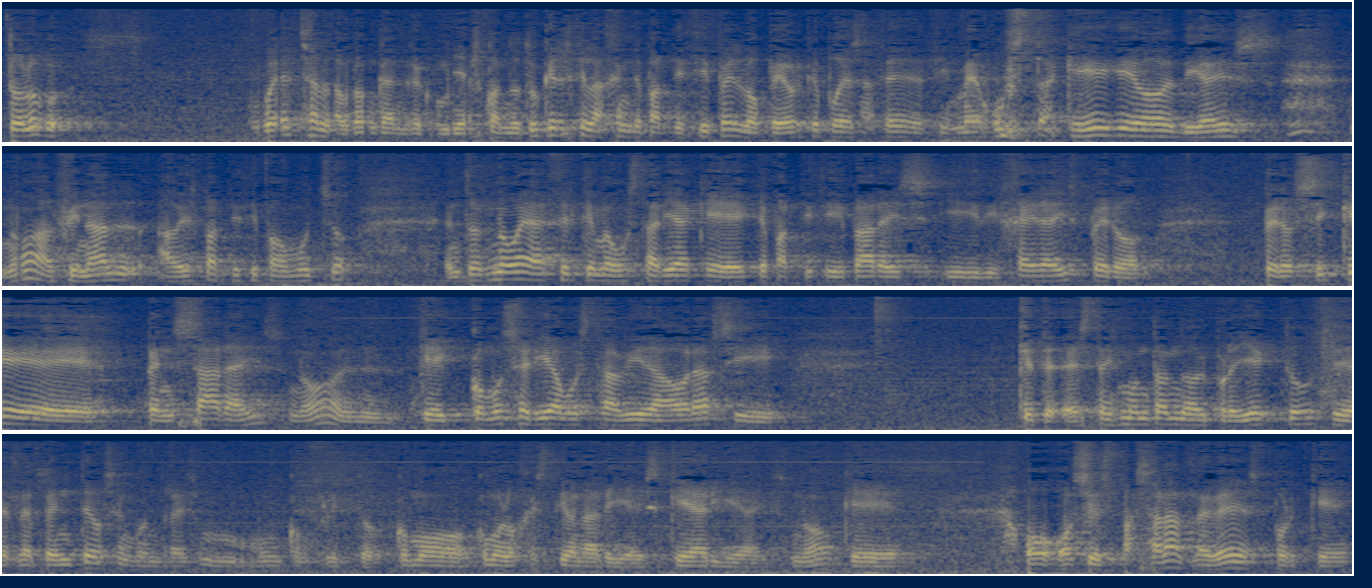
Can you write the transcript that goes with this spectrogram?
todo lo, voy a echar la bronca entre comillas. Cuando tú quieres que la gente participe, lo peor que puedes hacer es decir, me gusta que, os digáis, ¿no? Al final habéis participado mucho. Entonces no voy a decir que me gustaría que, participarais y dijerais, pero, pero sí que pensarais, ¿no? que cómo sería vuestra vida ahora si estáis montando el proyecto, si de repente os encontráis un, conflicto, ¿cómo, ¿cómo, lo gestionaríais? ¿Qué haríais? ¿no? Que, o, si os pasara al revés, porque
